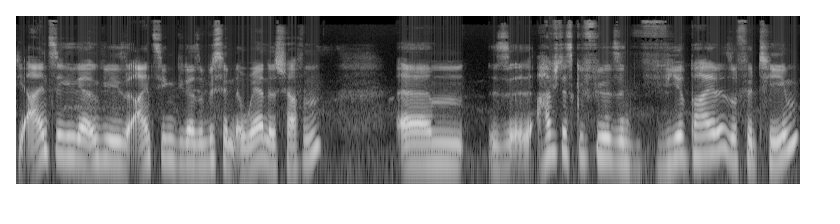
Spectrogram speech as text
Die einzigen, die da irgendwie, so einzigen, die da so ein bisschen Awareness schaffen, ähm, habe ich das Gefühl, sind wir beide so für Themen.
